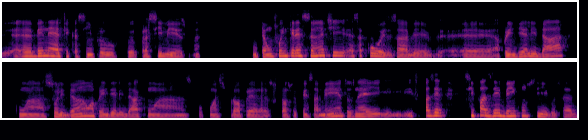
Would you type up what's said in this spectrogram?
eh, benéfica, assim, para si mesmo, né. Então foi interessante essa coisa, sabe, eh, aprender a lidar com a solidão, aprender a lidar com as com as próprias os próprios pensamentos, né, e e fazer se fazer bem consigo, sabe.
